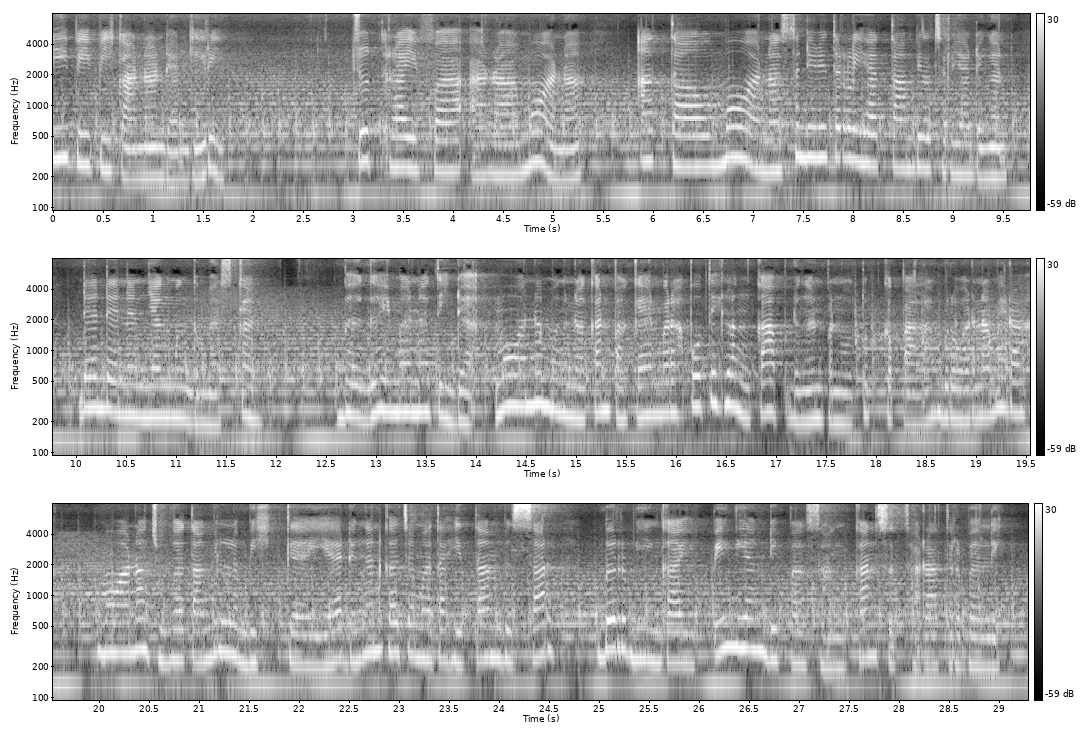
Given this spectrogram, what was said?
di pipi kanan dan kiri. Cut Raifa Ara Moana atau Moana sendiri terlihat tampil ceria dengan dandanan yang menggemaskan. Bagaimana tidak, Moana mengenakan pakaian merah putih lengkap dengan penutup kepala berwarna merah. Moana juga tampil lebih gaya dengan kacamata hitam besar berbingkai pink yang dipasangkan secara terbalik.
